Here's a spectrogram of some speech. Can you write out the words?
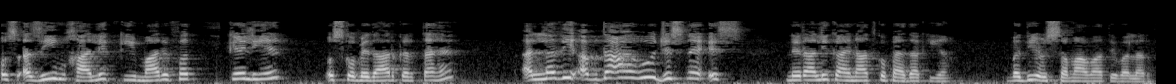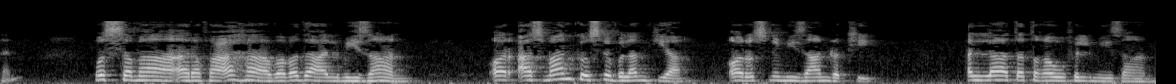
اس عظیم خالق کی معرفت کے لیے اس کو بیدار کرتا ہے۔ اللہ ابدا جس نے اس نرالی کائنات کو پیدا کیا۔ بدی اس سماوات والارض۔ وہ سما رفا و ودا المیزان۔ اور آسمان کو اس نے بلند کیا اور اس نے میزان رکھی۔ اللہ تتغو فی المیزان۔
